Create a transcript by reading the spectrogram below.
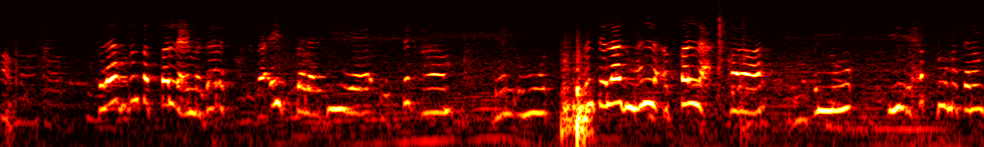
حق. معك. فلازم انت تطلع مزالك رئيس بلدية وتفهم بهالأمور. انت لازم هلأ تطلع قرار إنه يحطوا مثلا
